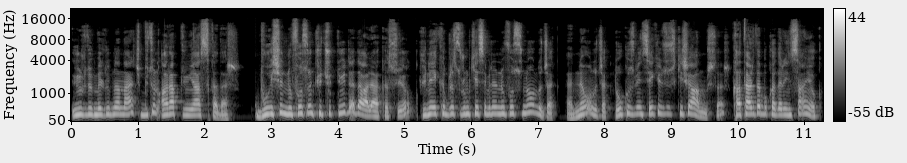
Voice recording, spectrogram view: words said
Ürdün ve Lübnan hariç bütün Arap dünyası kadar. Bu işin nüfusun küçüklüğü de de alakası yok. Güney Kıbrıs Rum kesiminin nüfusu ne olacak? Yani ne olacak? 9800 kişi almışlar. Katar'da bu kadar insan yok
